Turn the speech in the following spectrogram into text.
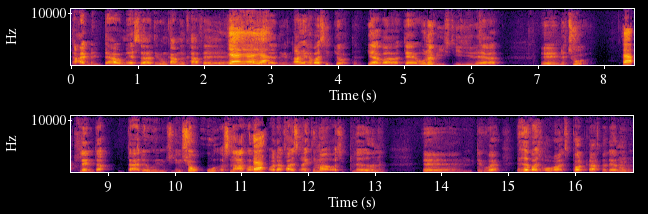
Nej, men der er jo masser, det er jo en gammel kaffe. Ja, ja, ja. Nej, jeg har faktisk ikke gjort det. Jeg var, da jeg undervist i de der øh, Ja. Der er det jo en, en sjov rod at snakke Ja. om, og der er faktisk rigtig meget også i bladene. Øh, det kunne være, jeg havde faktisk overvejet til podcasten at lave nogle,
